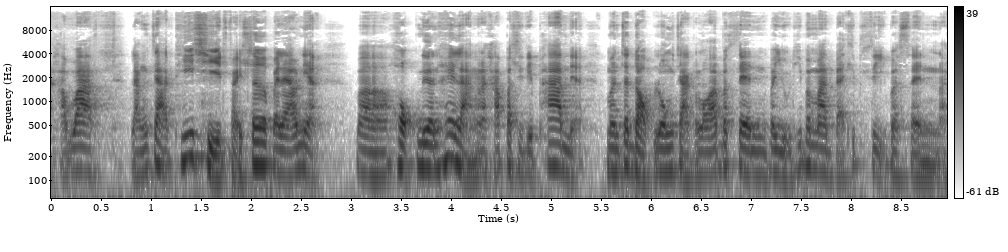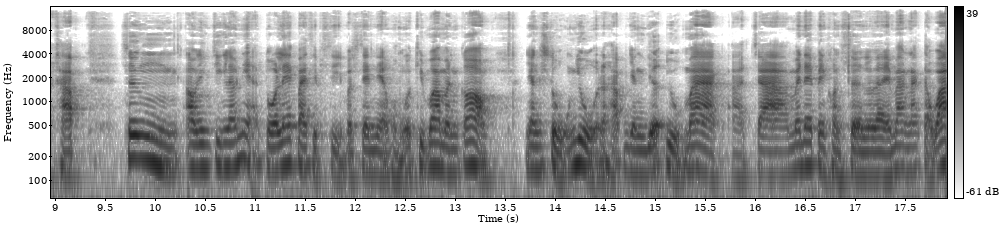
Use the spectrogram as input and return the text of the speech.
นะครับว่าหลังจากที่ฉีดไฟเซอร์ไปแล้วเนี่ย หกเดือนให้หลังนะครับ ประสิทธิภาพเนี่ยมันจะ drop ลงจาก 100%ไปอยู่ที่ประมาณ 84%นะครับซึ่งเอาจริง ๆ แล้วเนี่ยตัวเลข 84%เนี่ยผมก็คิดว่ามันก็ยังสูงอยู่นะครับ ยังเยอะอยู่มากอาจจะไม่ได้เป็น concern อะไรมากนัก แต่ว่า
